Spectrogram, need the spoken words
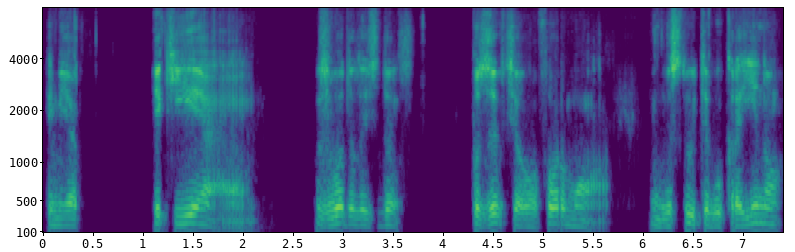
прем'єр, які е, зводились до позив цього форуму інвестуйте в Україну.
